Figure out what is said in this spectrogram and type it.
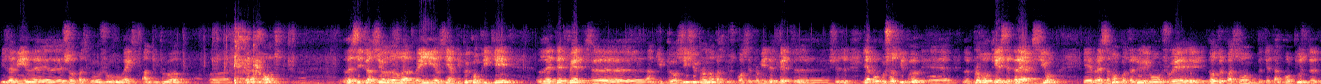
vis-à-vis -vis des choses parce qu'on joue un petit peu euh, euh, autre. La situation dans leur pays est aussi un petit peu compliquée. Les défaites euh, un petit peu aussi surprenantes parce que je pense que les premières défaites euh, chez eux. Il y a beaucoup de choses qui peuvent provoquer cette réaction et vraisemblablement contre nous ils vont jouer d'autres façons, peut-être encore plus de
